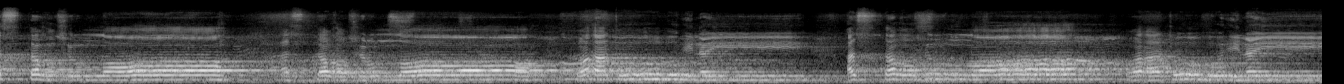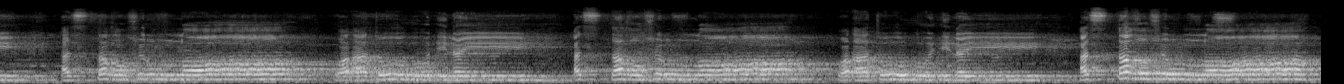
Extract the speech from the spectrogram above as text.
আস্তগফিরুল্লাহ আস্তগফিরুল্লাহ ওয়া আতুবু ইলাইহি আস্তগফিরুল্লাহ وأتوب إليه أستغفر الله وأتوب إليه أستغفر الله وأتوب إليه أستغفر الله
